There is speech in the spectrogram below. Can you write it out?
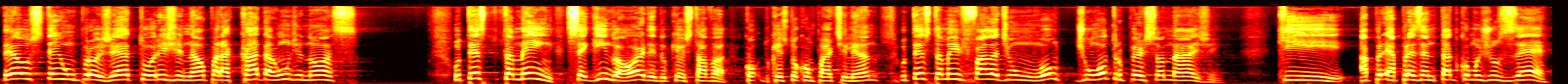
Deus tem um projeto original para cada um de nós. O texto também, seguindo a ordem do que eu estava, do que estou compartilhando, o texto também fala de um, de um outro personagem que é apresentado como José,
